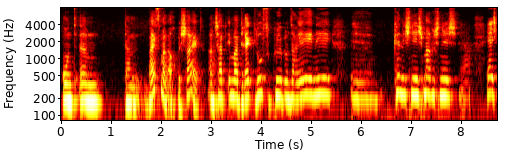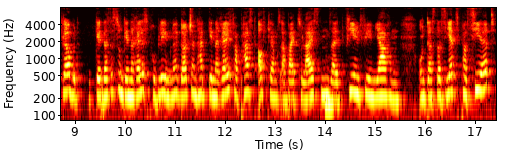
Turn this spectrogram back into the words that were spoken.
und ähm, dann weiß man auch Bescheid, anstatt immer direkt loszupöbeln und sagen, hey, nee, äh, kenne ich nicht, mache ich nicht. Ja. ja, ich glaube, das ist so ein generelles Problem. Ne? Deutschland hat generell verpasst, Aufklärungsarbeit zu leisten mhm. seit vielen, vielen Jahren. Und dass das jetzt passiert,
